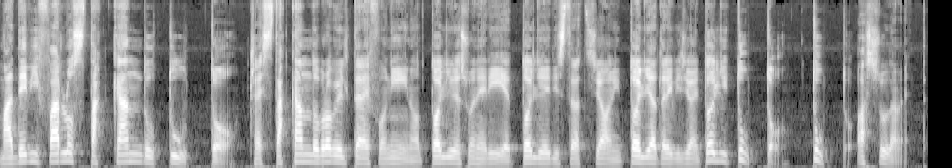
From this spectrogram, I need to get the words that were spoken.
Ma devi farlo staccando tutto, cioè staccando proprio il telefonino, togli le suonerie, togli le distrazioni, togli la televisione, togli tutto, tutto, assolutamente.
